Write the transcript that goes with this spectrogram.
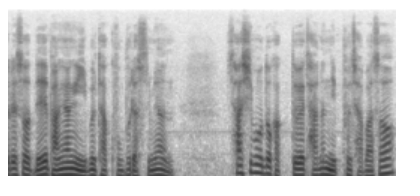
그래서 네 방향의 잎을 다 구부렸으면 45도 각도의 다른 잎을 잡아서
